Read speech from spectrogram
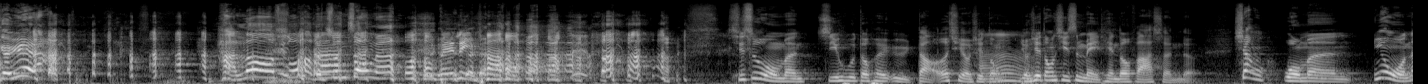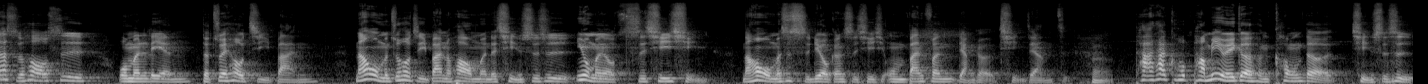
个月啦。Hello，说好的尊重呢？我，好没礼貌。其实我们几乎都会遇到，而且有些东、啊有些东西是每天都发生的。像我们，因为我那时候是我们连的最后几班，然后我们最后几班的话，我们的寝室是因为我们有十七寝，然后我们是十六跟十七寝，我们班分两个寝这样子。嗯他他空旁边有一个很空的寝室，是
